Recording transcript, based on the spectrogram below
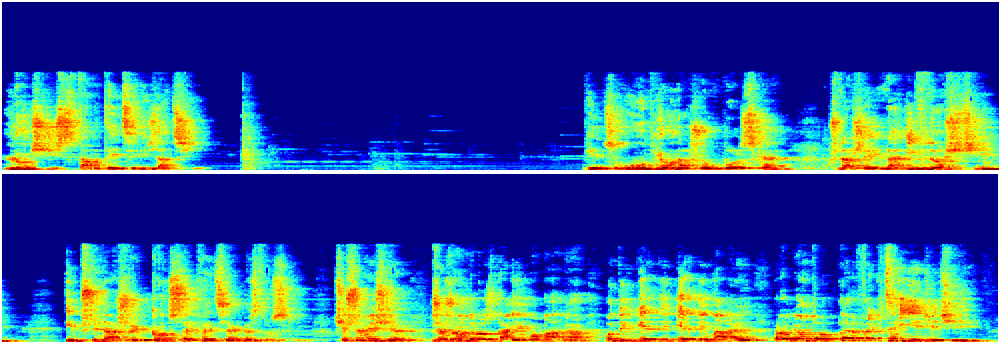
ludzi z tamtej cywilizacji. Więc łupią naszą Polskę przy naszej naiwności i przy naszych konsekwencjach beztroski. Cieszymy się, że rząd rozdaje, pomaga, bo tych biednych, biednych małych robią to perfekcyjnie dzieci.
